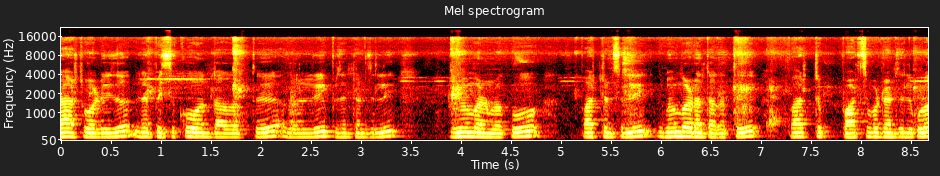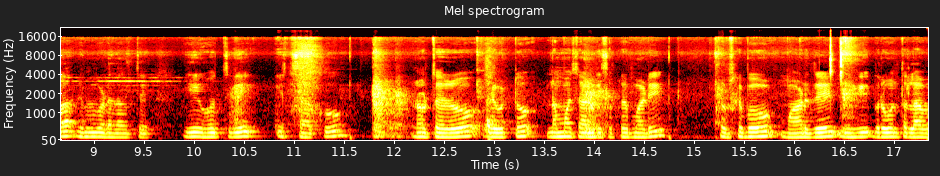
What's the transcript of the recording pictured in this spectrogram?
ಲಾಸ್ಟ್ ವರ್ಡ್ ಇದು ನೆನಪಿಸಿಕೋ ಅಂತ ಆಗುತ್ತೆ ಅದರಲ್ಲಿ ಪ್ರೆಸೆಂಟ್ ಟೆನ್ಸಲ್ಲಿ ರಿಮೆಂಬರ್ ಅನ್ಬೇಕು ಪಾಸ್ಟ್ ಟೆನ್ಸಲ್ಲಿ ರಿಮೆಂಬರ್ಡ್ ಅಂತ ಆಗುತ್ತೆ ಪಾಸ್ಟ್ ಪಾರ್ಟಿಸಿಪಲ್ ಟೆನ್ಸಲ್ಲಿ ಕೂಡ ರಿಮೆಂಬರ್ಡ್ ಅಂತ ಆಗುತ್ತೆ ಈ ಹೊತ್ತಿಗೆ ಇಷ್ಟು ಸಾಕು. ನೋಡ್ತಾ ಇರೋ, ದಯವಿಟ್ಟು ನಮ್ಮ ಚಾನಲ್ಗೆ ಸಬ್ಸ್ಕ್ರೈಬ್ ಮಾಡಿ ಸಬ್ಸ್ಕ್ರೈಬ್ ಮಾಡಿದೆ ನಿಮಗೆ ಬರುವಂಥ ಲಾಭ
